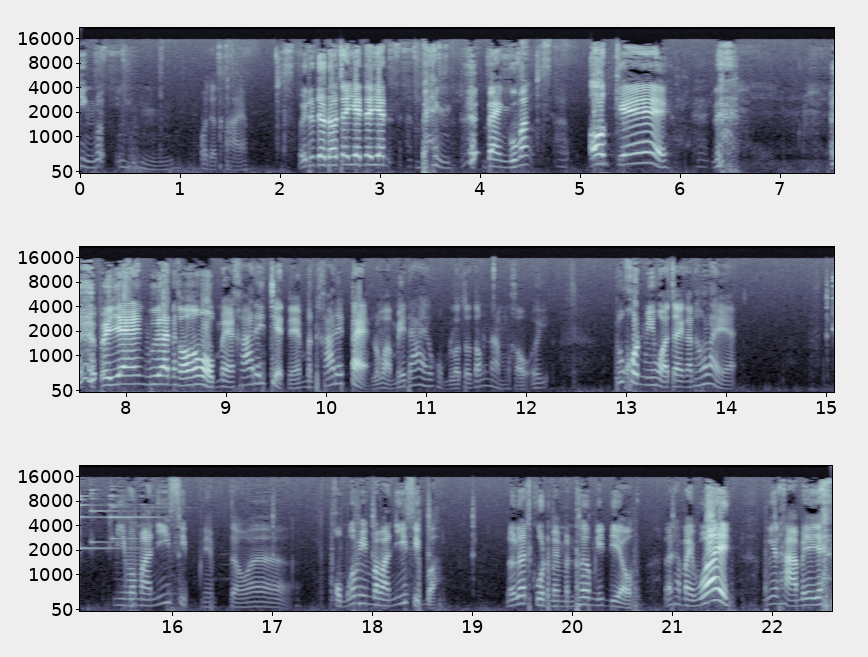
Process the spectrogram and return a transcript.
ยิงด้วยอื้อหือกว่าจะตายเฮ้ยเดี๋ยวเดี๋ยวใจเย็นใจเย็นแบ่งแบ่งกูมั่งโอเค ไปแย่งเพื่อนเขาครับผมแหมค่าได้เจ็ดเนี่ยมันค่าได้แปดแล้วว่ะไม่ได้ครับผมเราจะต้องนำเขาเอ้ย ทุกคนมีหัวใจกันเท่าไหร่อะมีประมาณยี่สิบเนี่ยแต่ว่า ผมก็มีประมาณยี่สิบอะแล้วเลือดกูทำไมมันเพิ่มนิดเดียว แล้วทำไมเว้ยมึงจะถามไปเยอะ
